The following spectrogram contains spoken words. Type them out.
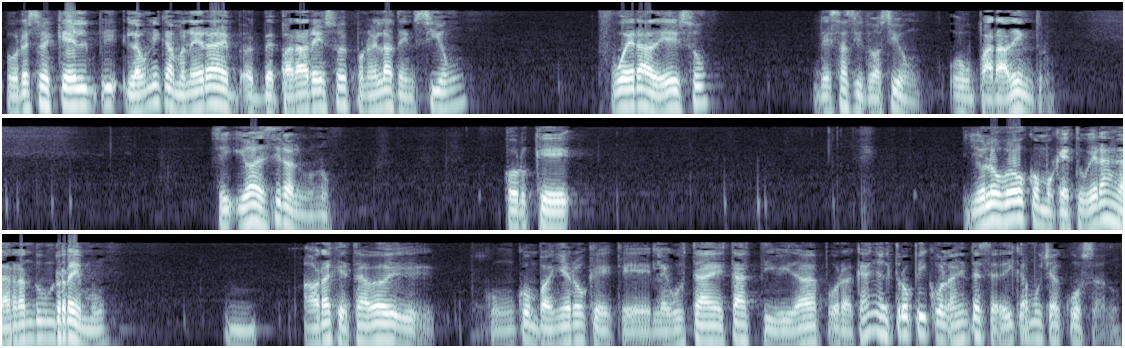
por eso es que la única manera de, parar eso es poner la atención fuera de eso, de esa situación, o para adentro. Sí, iba a decir algo, ¿no? Porque yo lo veo como que estuvieras agarrando un remo, ahora que estaba, con un compañero que, que, le gusta esta actividad por acá en el trópico la gente se dedica a muchas cosas ¿no?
